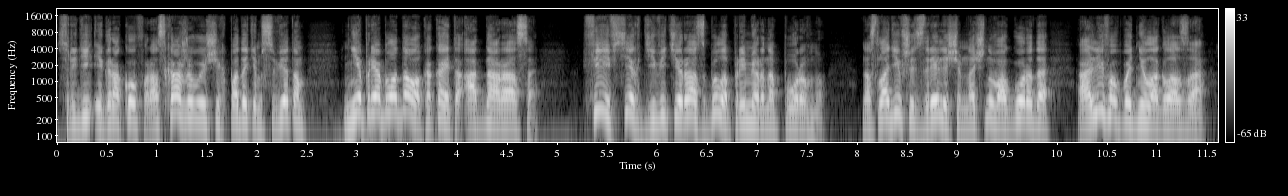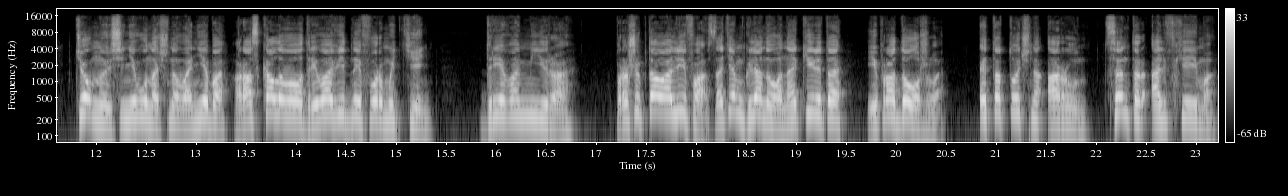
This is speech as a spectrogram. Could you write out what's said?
Среди игроков, расхаживающих под этим светом, не преобладала какая-то одна раса. Фей всех девяти раз было примерно поровну. Насладившись зрелищем ночного города, Алифа подняла глаза. Темную синеву ночного неба раскалывала древовидной формы тень. «Древо мира!» Прошептала Алифа, затем глянула на Кирита и продолжила. «Это точно Арун, центр Альфхейма,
